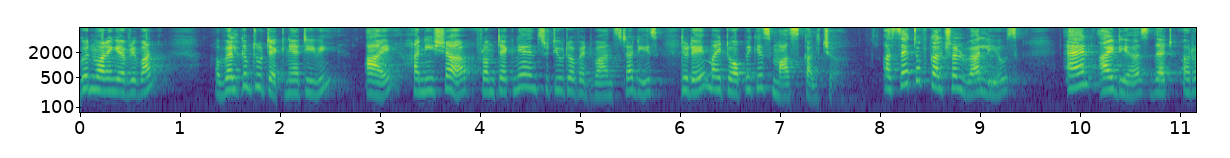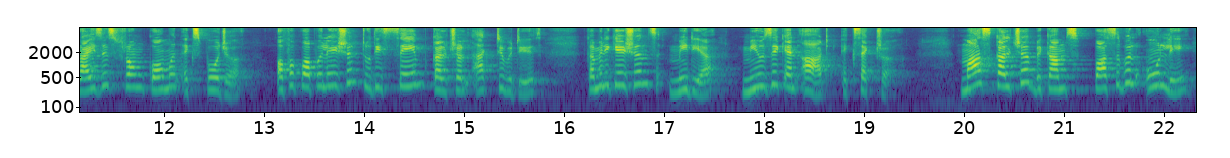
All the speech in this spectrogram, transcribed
Good morning, everyone. Welcome to Tecnia TV. I, Honey Shah from Tecnia Institute of Advanced Studies. Today, my topic is mass culture, a set of cultural values and ideas that arises from common exposure of a population to the same cultural activities, communications, media, music and art, etc. Mass culture becomes possible only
